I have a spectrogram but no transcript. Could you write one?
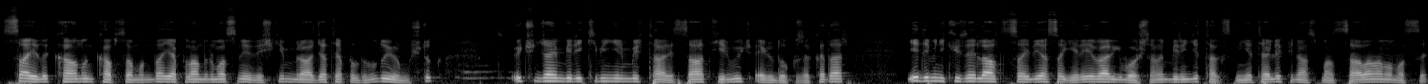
sayılı kanun kapsamında yapılandırmasına ilişkin müracaat yapıldığını duyurmuştuk. 3. ayın 1 2021 tarih saat 23.59'a kadar 7256 sayılı yasa gereği vergi borçlarının birinci taksitinin yeterli finansman sağlanamaması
